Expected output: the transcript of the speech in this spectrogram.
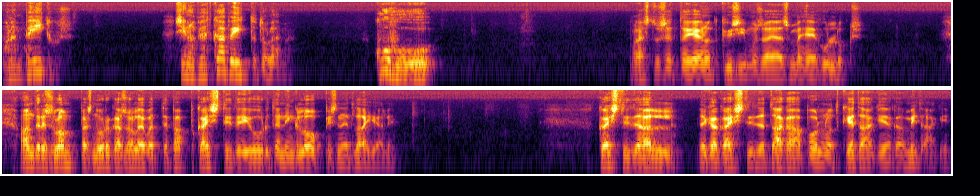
ma olen peidus. sina pead ka peitu tulema. kuhu? vastuseta jäänud küsimus ajas mehe hulluks. Andres lompas nurgas olevate pappkastide juurde ning loopis need laiali. Kastide all ega kastide taga polnud kedagi ega midagi.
